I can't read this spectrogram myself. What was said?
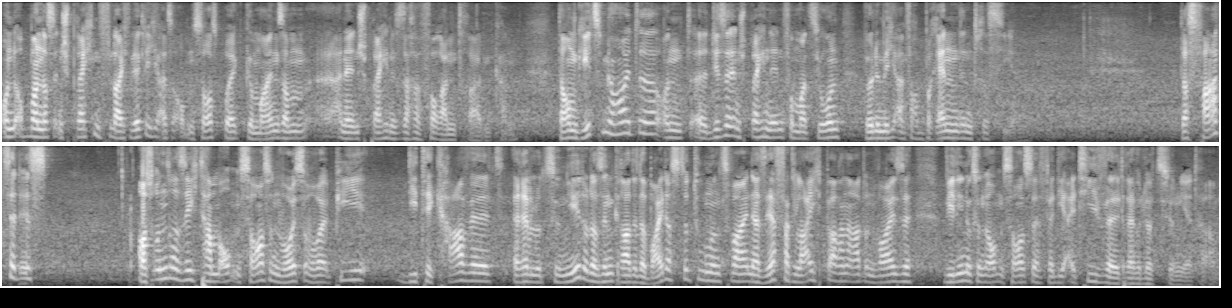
und ob man das entsprechend vielleicht wirklich als Open Source Projekt gemeinsam äh, eine entsprechende Sache vorantreiben kann. Darum geht es mir heute und äh, diese entsprechende Information würde mich einfach brennend interessieren. Das Fazit ist, aus unserer Sicht haben Open Source und Voice over IP die TK-Welt revolutioniert oder sind gerade dabei, das zu tun, und zwar in einer sehr vergleichbaren Art und Weise, wie Linux und Open Source Software die IT-Welt revolutioniert haben.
